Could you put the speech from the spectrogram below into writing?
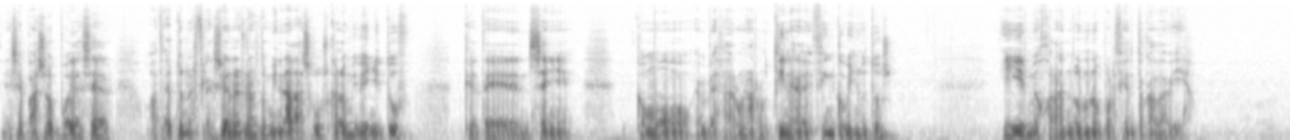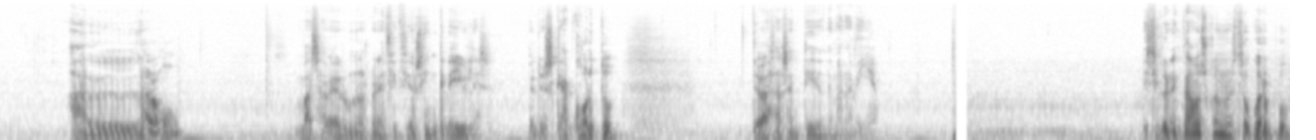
Ese paso puede ser hacerte unas flexiones, unas dominadas o buscar un vídeo en YouTube que te enseñe cómo empezar una rutina de 5 minutos e ir mejorando un 1% cada día. A largo vas a ver unos beneficios increíbles, pero es que a corto te vas a sentir de maravilla. Y si conectamos con nuestro cuerpo,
